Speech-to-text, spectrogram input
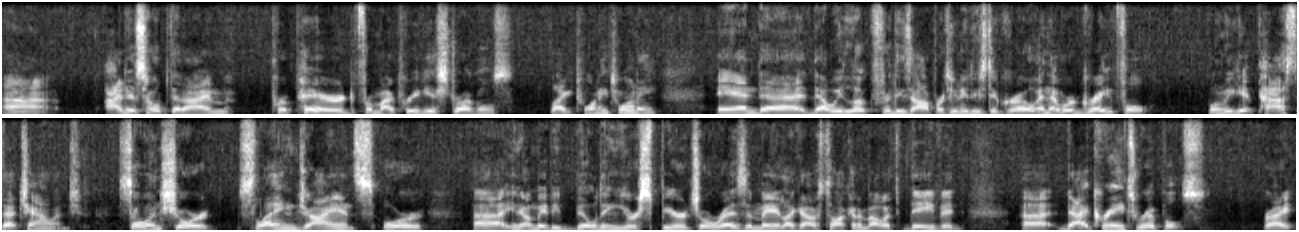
uh, I just hope that I'm prepared from my previous struggles, like 2020, and uh, that we look for these opportunities to grow and that we're grateful when we get past that challenge. So, in short, slaying giants or uh, you know maybe building your spiritual resume, like I was talking about with David, uh, that creates ripples, right?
